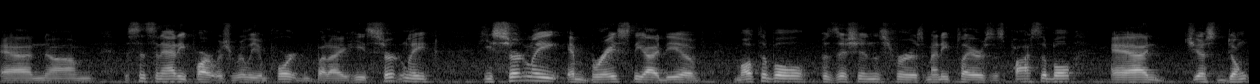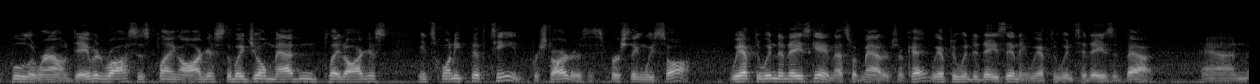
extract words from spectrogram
and um, the Cincinnati part was really important. But I, he certainly, he certainly embraced the idea of multiple positions for as many players as possible, and just don't fool around. David Ross is playing August the way Joe Maddon played August in 2015 for starters. It's the first thing we saw. We have to win today's game. That's what matters, okay? We have to win today's inning. We have to win today's at bat. And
